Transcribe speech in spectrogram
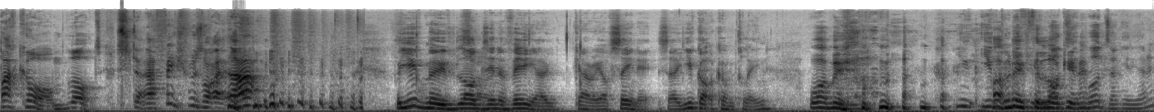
back home, looked, starfish was like that. But you've moved logs in a video, Gary. I've seen it. So you've got to come clean. Well, I moved. You, you've I moved the logs log in in. woods, haven't you, Gary?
